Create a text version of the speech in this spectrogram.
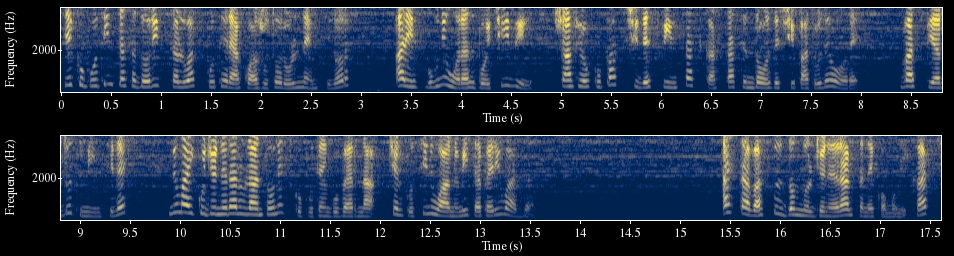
e cu putință să doriți să luați puterea cu ajutorul nemților, ar izbucni un război civil și am fi ocupați și desfințați ca stat în 24 de ore. V-ați pierdut mințile? Numai cu generalul Antonescu putem guverna, cel puțin o anumită perioadă. Asta v-a spus domnul general să ne comunicați?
